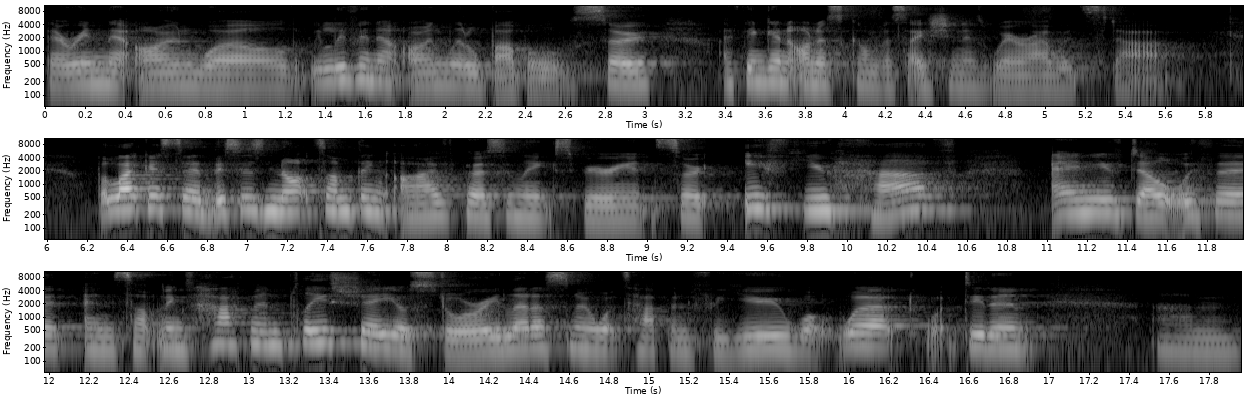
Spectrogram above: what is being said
they're in their own world. We live in our own little bubbles. So I think an honest conversation is where I would start. But like I said, this is not something I've personally experienced. So if you have and you've dealt with it and something's happened, please share your story. Let us know what's happened for you, what worked, what didn't. Um,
